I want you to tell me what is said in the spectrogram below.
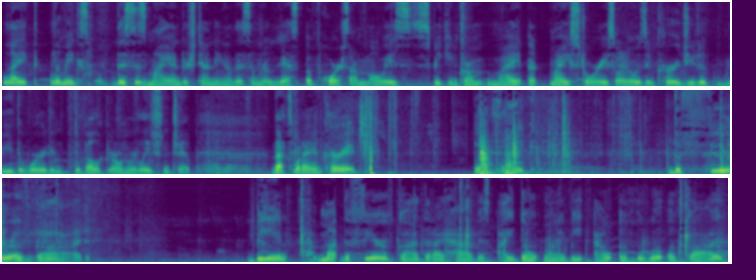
like let me this is my understanding of this and i'm guess of course i'm always speaking from my uh, my story so i always encourage you to read the word and develop your own relationship. That's what i encourage. But it's like the fear of god being my, the fear of God that I have is I don't want to be out of the will of God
